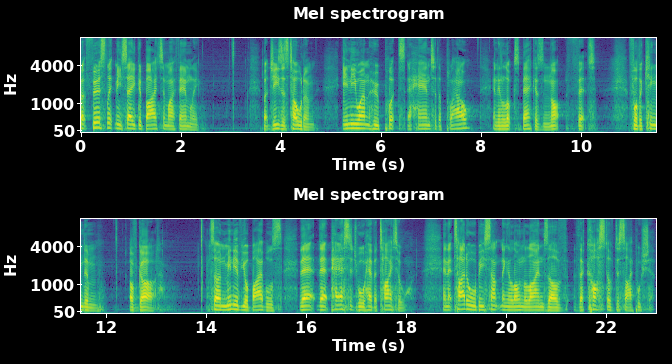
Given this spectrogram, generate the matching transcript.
but first let me say goodbye to my family. But Jesus told him, Anyone who puts a hand to the plow and then looks back is not fit for the kingdom of God. So, in many of your Bibles, that, that passage will have a title, and that title will be something along the lines of The Cost of Discipleship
